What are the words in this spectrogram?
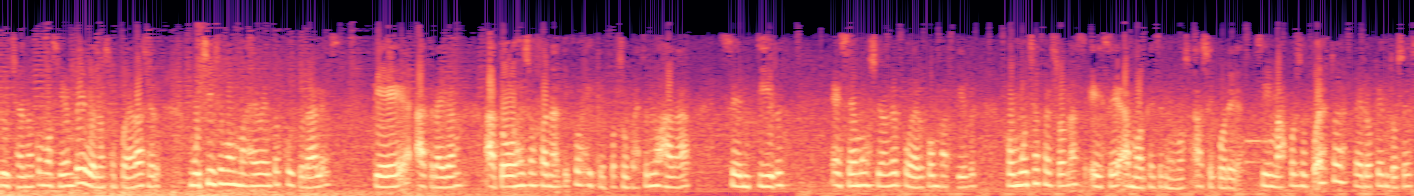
luchando como siempre y bueno, se pueden hacer muchísimos más eventos culturales que atraigan a todos esos fanáticos y que por supuesto nos haga sentir esa emoción de poder compartir con muchas personas ese amor que tenemos hacia Corea. Sin más, por supuesto, espero que entonces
